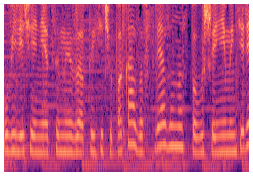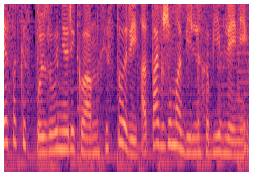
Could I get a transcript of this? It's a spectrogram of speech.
Увеличение цены за тысячу показов связано с повышением интереса к использованию рекламных историй, а также мобильных объявлений.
